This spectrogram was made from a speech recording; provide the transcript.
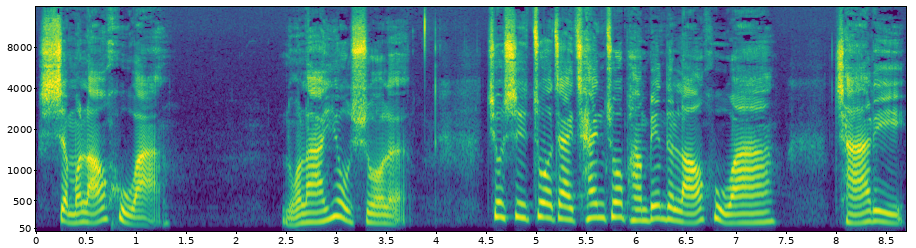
什么老虎啊？罗拉又说了，就是坐在餐桌旁边的老虎啊。查理，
